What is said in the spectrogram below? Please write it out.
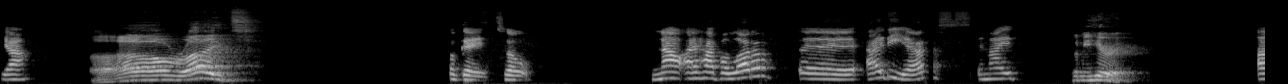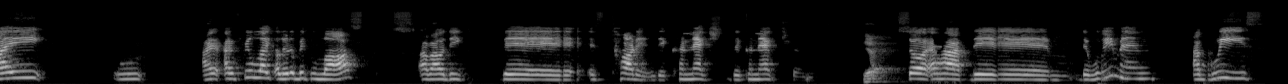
Yeah. All right. Okay. So now I have a lot of uh, ideas, and I Let me hear it. I, I, I feel like a little bit lost about the the starting, the connection, the connections. Yeah. So I have the the women agrees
